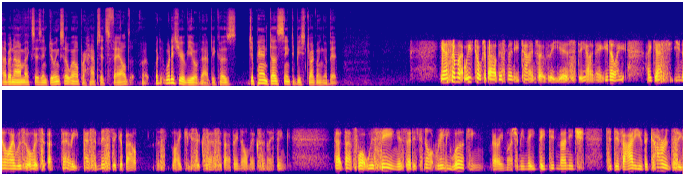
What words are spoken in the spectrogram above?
Abenomics isn't doing so well. Perhaps it's failed. What, what is your view of that? Because Japan does seem to be struggling a bit. Yes, I'm, we've talked about this many times over the years, Steve. I know, you know, I, I guess, you know, I was always uh, fairly pessimistic about the likely success of Abenomics, and I think that that's what we're seeing is that it's not really working very much. I mean, they they did manage to devalue the currency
